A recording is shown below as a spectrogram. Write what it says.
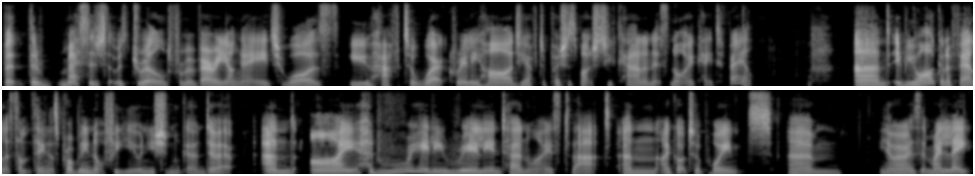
but the message that was drilled from a very young age was you have to work really hard, you have to push as much as you can, and it's not okay to fail. And if you are going to fail at something, it's probably not for you and you shouldn't go and do it. And I had really, really internalized that. And I got to a point, um, you know, I was in my late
